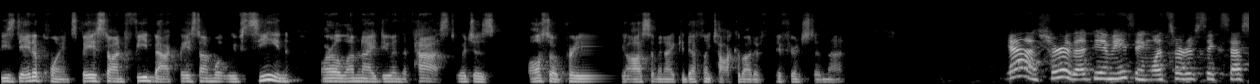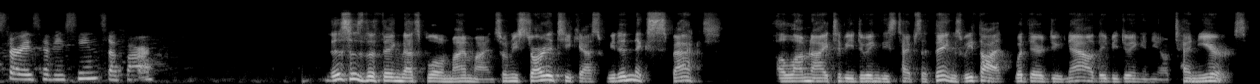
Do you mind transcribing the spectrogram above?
these data points, based on feedback, based on what we've seen our alumni do in the past, which is also pretty awesome. And I can definitely talk about if, if you're interested in that. Yeah, sure. That'd be amazing. What sort of success stories have you seen so far? This is the thing that's blown my mind. So when we started TKS, we didn't expect alumni to be doing these types of things. We thought what they'd do now, they'd be doing in, you know, 10 years.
